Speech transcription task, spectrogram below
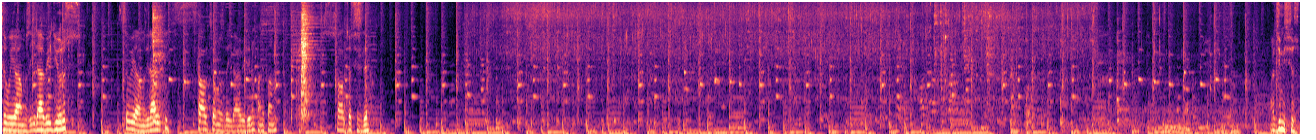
Sıvı yağımızı ilave ediyoruz. Sıvı yağımızı ilave ettik. Salçamızı da ilave edelim Hanife Hanım. Salça sizde. Acı mı istiyorsun?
